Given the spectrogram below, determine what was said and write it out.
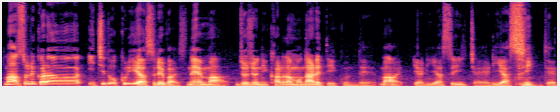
まあそれから一度クリアすればですね、まあ徐々に体も慣れていくんで、まあやりやすいっちゃやりやすいんで、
